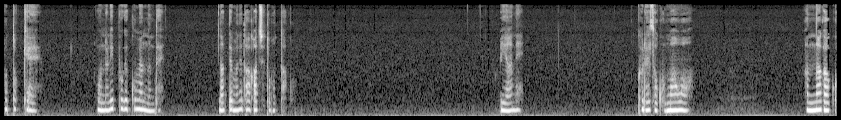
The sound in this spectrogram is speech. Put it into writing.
어떡해. 오늘 이쁘게 꾸몄는데, 나 때문에 나가지도 못하고. 미안해. 그래서 고마워. 안 나가고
